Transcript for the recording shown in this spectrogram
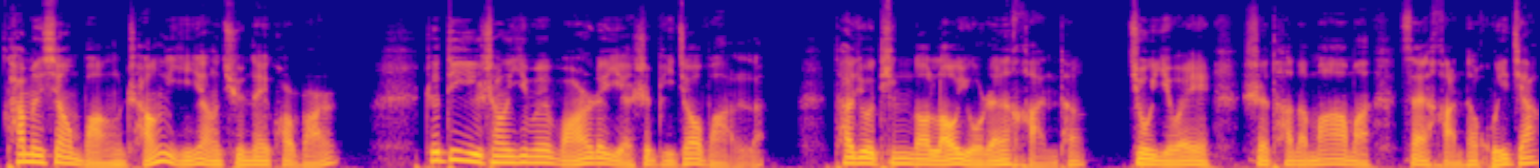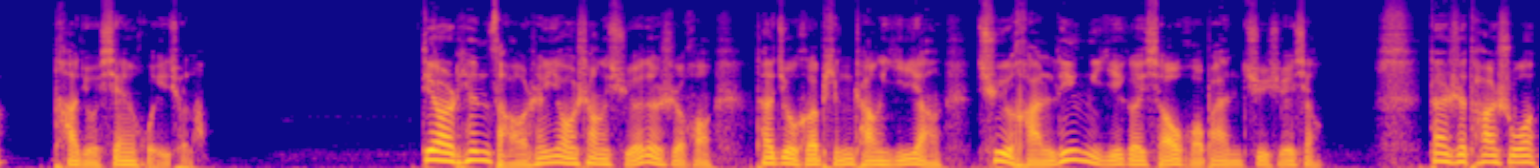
他们像往常一样去那块玩。这地上因为玩的也是比较晚了，他就听到老有人喊他，就以为是他的妈妈在喊他回家，他就先回去了。第二天早上要上学的时候，他就和平常一样去喊另一个小伙伴去学校，但是他说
